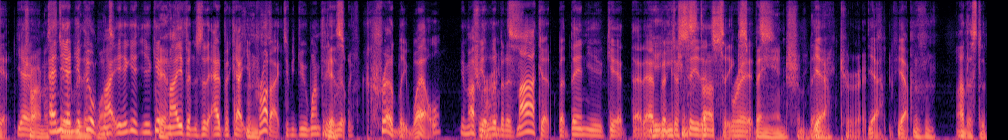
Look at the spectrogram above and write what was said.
Yeah, yeah, try not to and yeah, you build ma- you get you get Yeah. mavens that advocate your Mm. product. If you do one thing Yes. really incredibly well, you might be a limited market, but then you get that You- you, advocacy that spreads. expand from there. Yeah. correct. Yeah, yeah. Mhm. Understood.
